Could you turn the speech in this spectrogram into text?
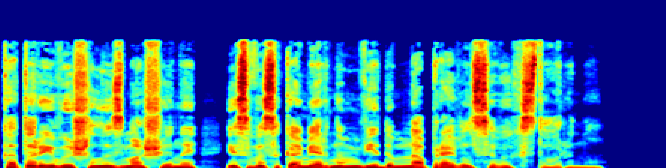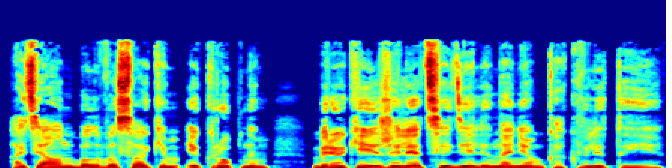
который вышел из машины и с высокомерным видом направился в их сторону. Хотя он был высоким и крупным, брюки и жилет сидели на нем как влитые.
